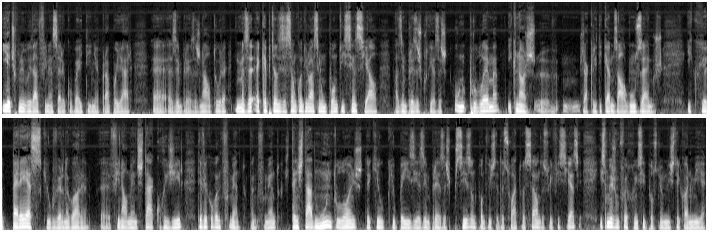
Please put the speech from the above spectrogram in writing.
e a disponibilidade financeira que o BEI tinha para apoiar uh, as empresas na altura, mas a, a, capitalização continua a ser um ponto essencial para as empresas portuguesas. O problema, e que nós uh, já criticamos há alguns anos, e que parece que o Governo agora Uh, finalmente está a corrigir, tem a ver com o Banco de Fomento. O Banco de Fomento tem estado muito longe daquilo que o país e as empresas precisam, do ponto de vista da sua atuação, da sua eficiência. Isso mesmo foi reconhecido pelo Sr. Ministro da Economia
